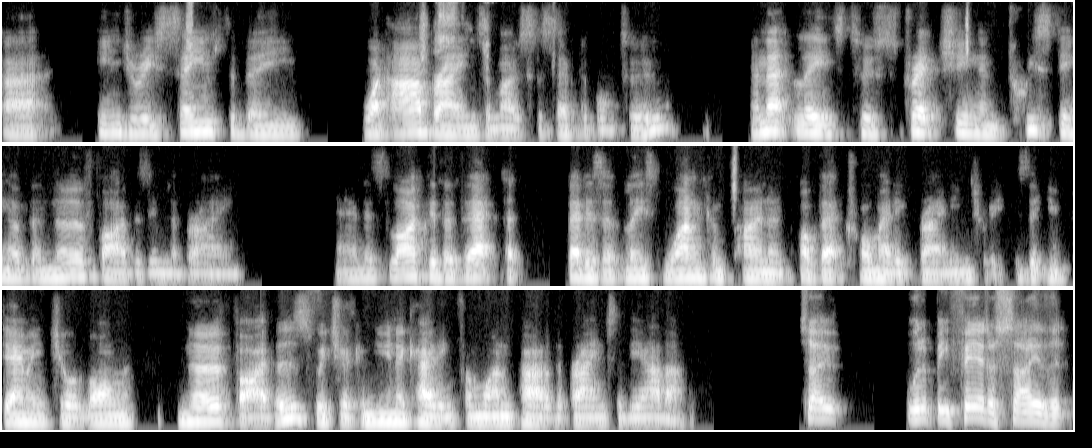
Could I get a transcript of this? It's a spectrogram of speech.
uh, injury seems to be what our brains are most susceptible to. And that leads to stretching and twisting of the nerve fibers in the brain. And it's likely that that, that, that is at least one component of that traumatic brain injury, is that you damage your long nerve fibers, which are communicating from one part of the brain to the other. So, would it be fair to say that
